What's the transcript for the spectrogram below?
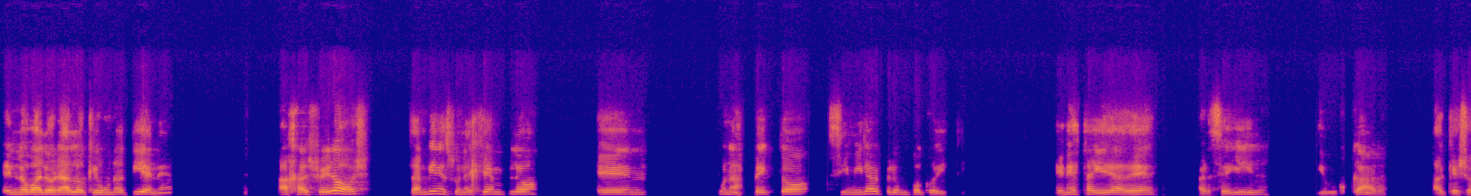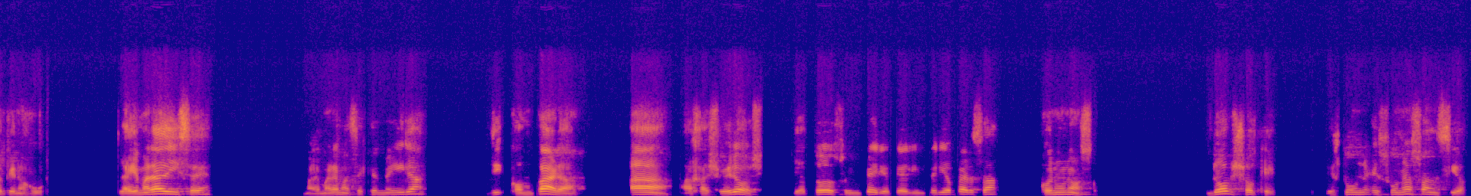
el no valorar lo que uno tiene, a Hashverosh también es un ejemplo en un aspecto similar pero un poco distinto. En esta idea de perseguir y buscar aquello que nos gusta. La Gemara dice, la Gemara Masejet Meguila, compara a, a y a todo su imperio, que es el imperio persa, con un oso. Dov Shoke. Es un, es un oso ansioso.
